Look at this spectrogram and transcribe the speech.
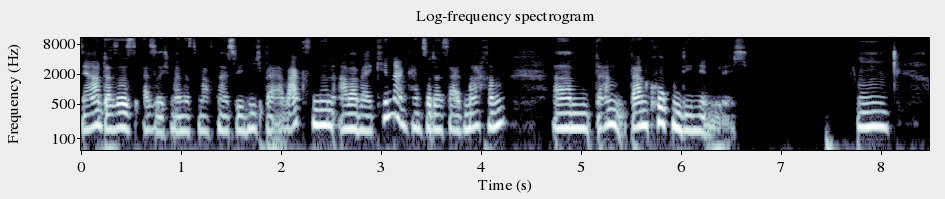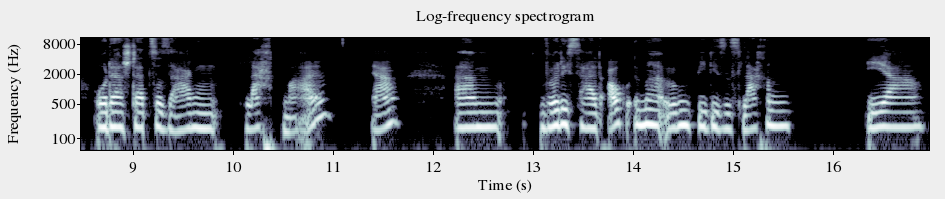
Ja, das ist, also ich meine, das macht natürlich nicht bei Erwachsenen, aber bei Kindern kannst du das halt machen. Ähm, dann, dann gucken die nämlich. Mm. Oder statt zu sagen, lacht mal, ja, ähm, würde ich es halt auch immer irgendwie dieses Lachen eher,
